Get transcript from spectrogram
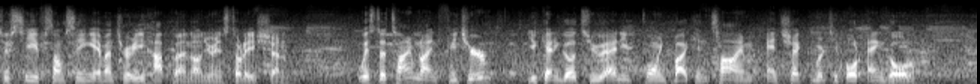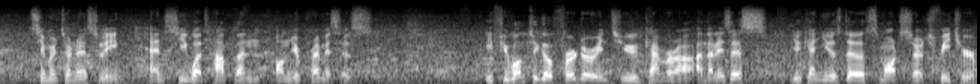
to see if something eventually happened on your installation. With the timeline feature, you can go to any point back in time and check multiple angles simultaneously and see what happened on your premises. If you want to go further into camera analysis, you can use the Smart Search feature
